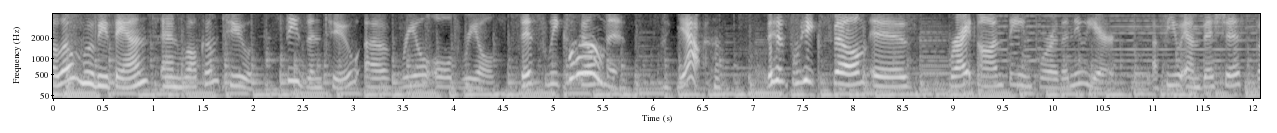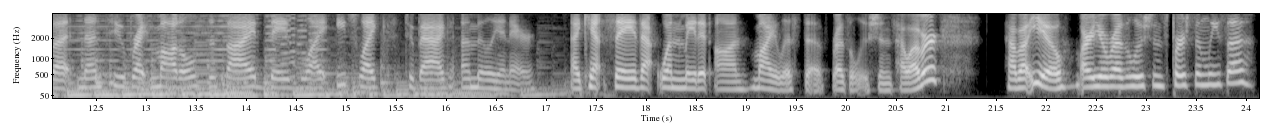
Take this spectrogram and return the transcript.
Hello, movie fans, and welcome to season two of Real Old Reels. This week's Woo! film is, yeah, this week's film is right on theme for the new year. A few ambitious but none too bright models decide they'd like each like to bag a millionaire. I can't say that one made it on my list of resolutions, however. How about you? Are you a resolutions person, Lisa?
